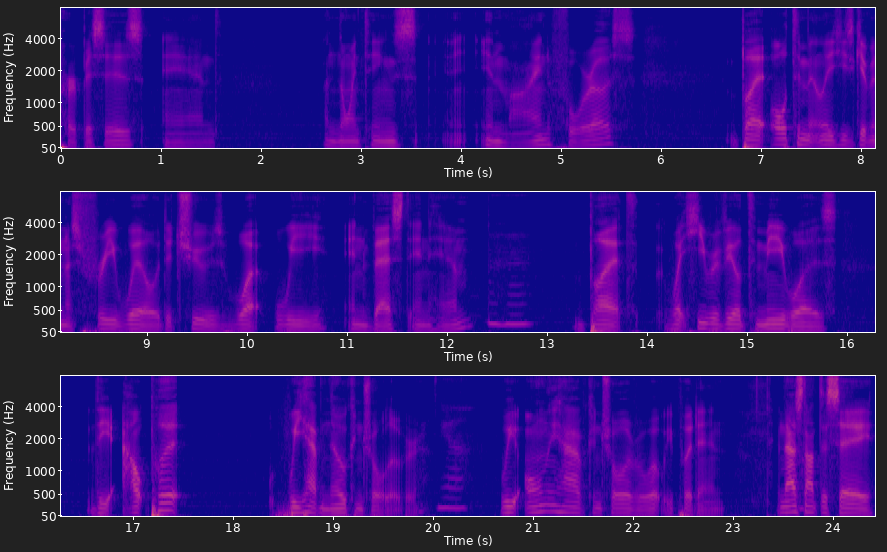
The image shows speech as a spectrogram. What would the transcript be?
purposes and anointings in mind for us. But ultimately, he's given us free will to choose what we invest in him. Mm-hmm. But what he revealed to me was the output we have no control over. Yeah. We only have control over what we put in. And that's not to say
